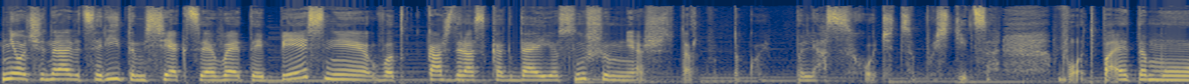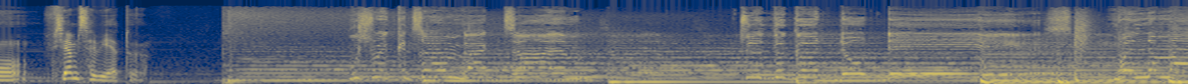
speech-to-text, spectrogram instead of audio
Мне очень нравится ритм-секция в этой песне. Вот каждый раз, когда ее слушаю, мне аж так, вот такой пляс хочется пуститься. Вот, поэтому всем советую. Wish we could turn back time to the good old days when the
